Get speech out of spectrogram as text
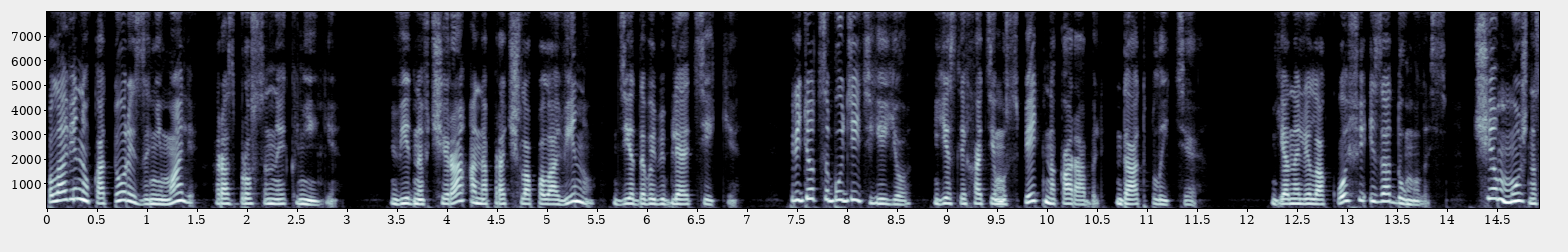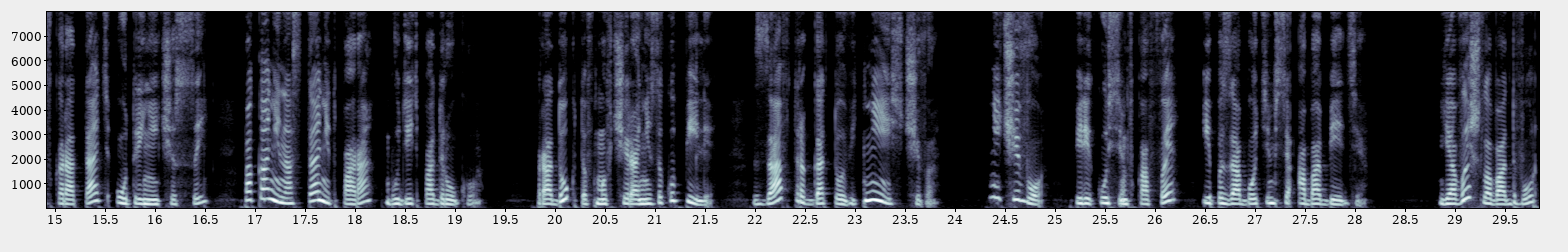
половину которой занимали разбросанные книги. Видно, вчера она прочла половину дедовой библиотеки. Придется будить ее, если хотим успеть на корабль до отплытия. Я налила кофе и задумалась, чем можно скоротать утренние часы, пока не настанет пора будить подругу. Продуктов мы вчера не закупили, завтрак готовить не из чего. Ничего, перекусим в кафе и позаботимся об обеде. Я вышла во двор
